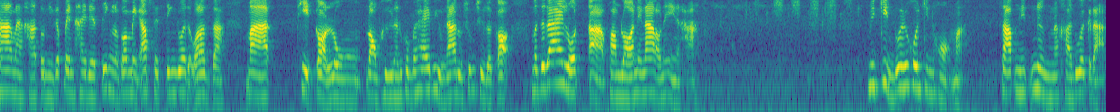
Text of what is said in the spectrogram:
มากนะคะ ตัวนี้ก็เป็น Hydrating แล้วก็ Makeup Setting ด้วยแต่ว่าเราจะมาฉีดก่อนลงรองพื้นนะทุกคนเพื่อให้ผิวหน้าดูชุ่มชื้นแล้วก็ มันจะได้ลดอ่าความร้อนในหน้าเรานั่นเองนะคะ มีกลิ่นด้วยทุกคนกลิ่นหอมอะ ซับนิดหนึ่งนะคะ ด้วยกระดาษ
